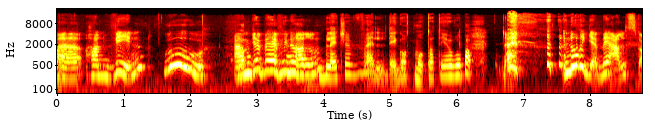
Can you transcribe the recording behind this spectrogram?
Uh, han vinner uh, MGP-finalen. Ble ikke veldig godt mottatt i Europa. Nei. Norge, vi elsker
